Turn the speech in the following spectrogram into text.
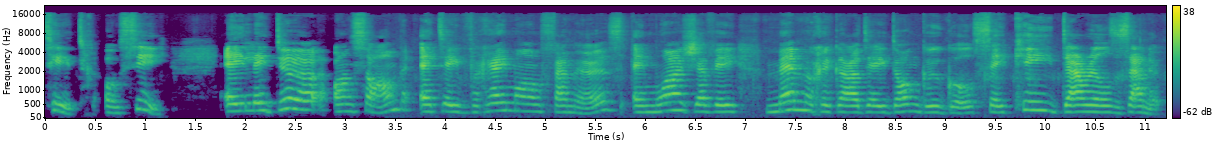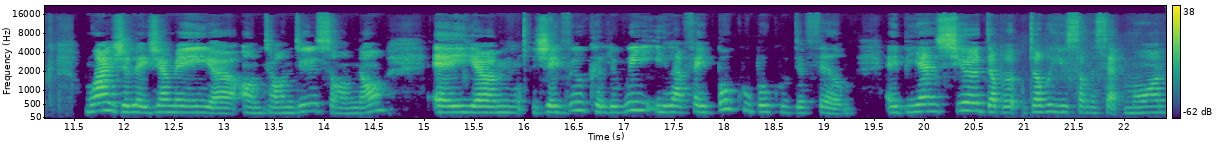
titre aussi. Et les deux ensemble étaient vraiment fameuses. Et moi, j'avais même regardé dans Google, c'est qui Daryl Zanuck? Moi, je l'ai jamais euh, entendu son nom. Et euh, j'ai vu que lui, il a fait beaucoup, beaucoup de films. Et bien sûr, W. Somerset Maugham,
